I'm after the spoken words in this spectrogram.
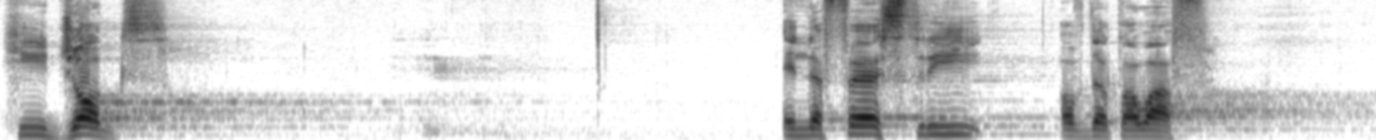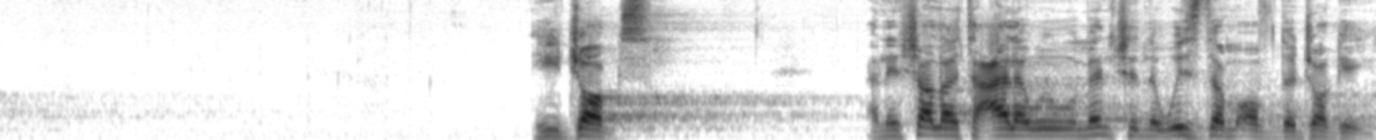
he jogs in the first three of the tawaf. He jogs. And inshallah ta'ala, we will mention the wisdom of the jogging.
